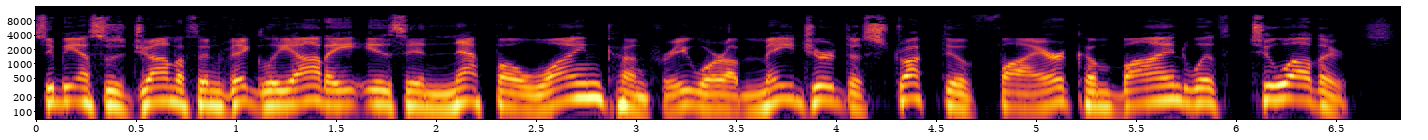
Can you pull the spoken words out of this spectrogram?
CBS's Jonathan Vigliotti is in Napa wine country where a major destructive fire combined with two others.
